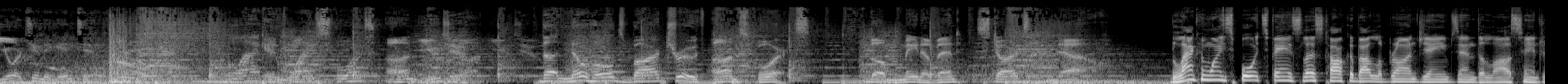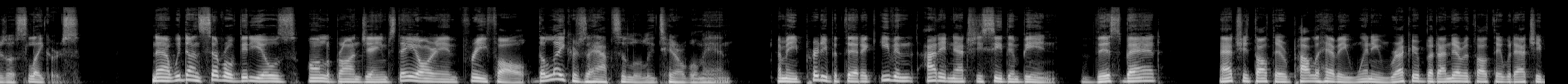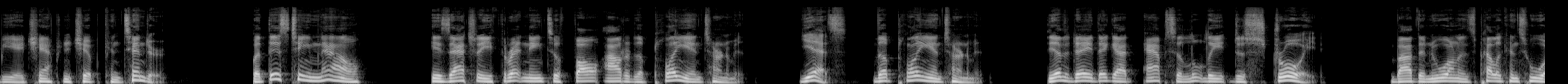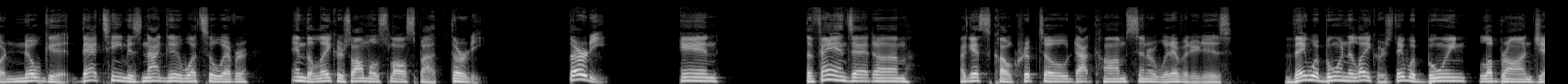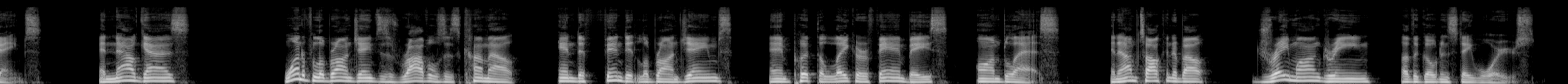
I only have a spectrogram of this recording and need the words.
You're tuning into Black and White Sports on YouTube. The no holds barred truth on sports. The main event starts now. Black and white sports fans, let's talk about LeBron James and the Los Angeles Lakers. Now, we've done several videos on LeBron James. They are in free fall. The Lakers are absolutely terrible, man. I mean, pretty pathetic. Even I didn't actually see them being this bad. I actually thought they would probably have a winning record, but I never thought they would actually be a championship contender. But this team now is actually threatening to fall out of the play in tournament. Yes, the play in tournament. The other day, they got absolutely destroyed by the New Orleans Pelicans, who are no good. That team is not good whatsoever. And the Lakers almost lost by 30. 30. And the fans at um I guess it's called crypto.com center, whatever it is. They were booing the Lakers. They were booing LeBron James. And now, guys, one of LeBron James's rivals has come out and defended LeBron James and put the Laker fan base on blast. And I'm talking about Draymond Green of the Golden State Warriors.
